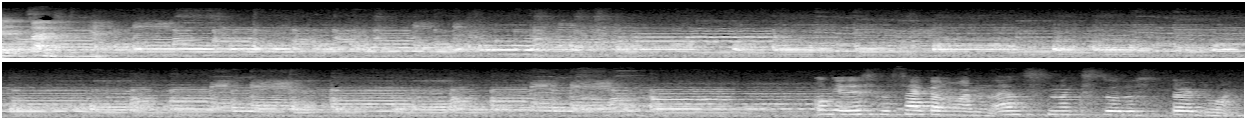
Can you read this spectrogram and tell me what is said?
先你先暂停一下。 Okay, this is the second one. That's next to the third one.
